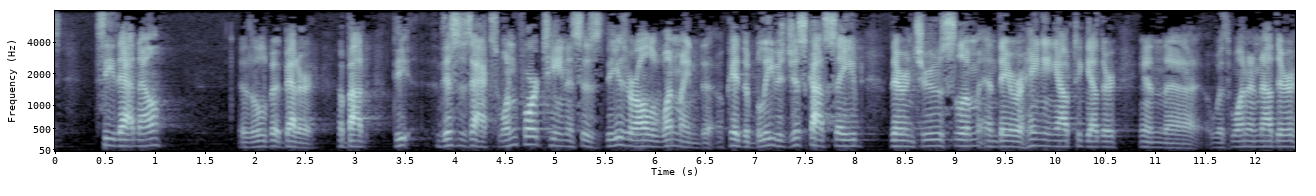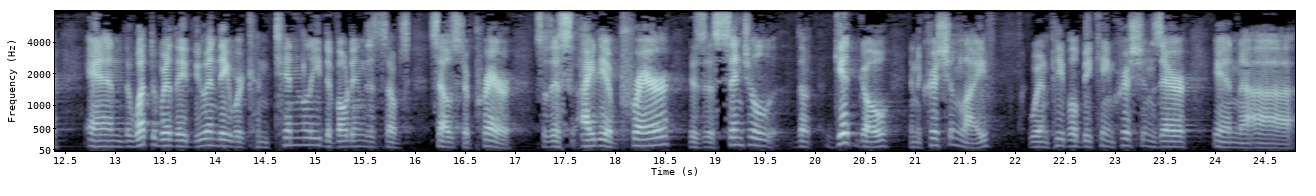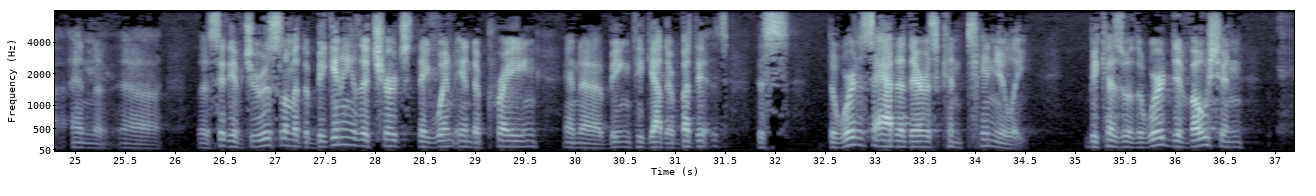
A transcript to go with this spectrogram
see that now? A little bit better. About the this is Acts 1.14. It says, these are all of one mind. Okay, the believers just got saved. They're in Jerusalem, and they were hanging out together in, uh, with one another. And what were they doing? They were continually devoting themselves to prayer. So this idea of prayer is essential, the get-go in the Christian life. When people became Christians there in, uh, in uh, the city of Jerusalem, at the beginning of the church, they went into praying and uh, being together. But this, this the word that's added there is continually. Because of the word devotion,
